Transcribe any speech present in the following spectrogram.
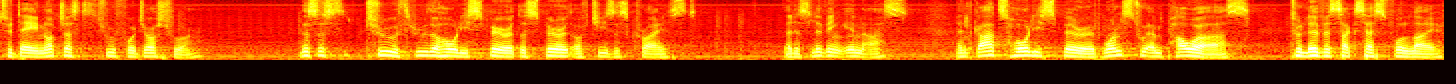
today, not just true for Joshua. This is true through the Holy Spirit, the Spirit of Jesus Christ that is living in us. And God's Holy Spirit wants to empower us to live a successful life.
